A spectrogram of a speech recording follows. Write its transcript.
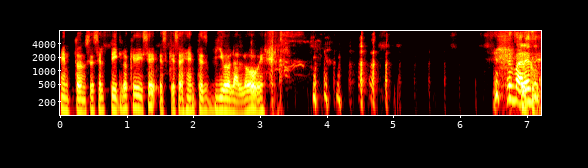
Entonces el PIC lo que dice es que esa gente es viola lover. Me parece.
